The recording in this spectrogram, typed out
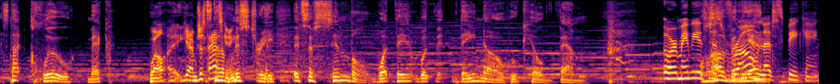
It's not Clue, Nick. Well, uh, yeah, I'm just asking. It's not a mystery. It's a symbol. What they what they, they know who killed them. Or maybe it's Love just Rome that's speaking.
